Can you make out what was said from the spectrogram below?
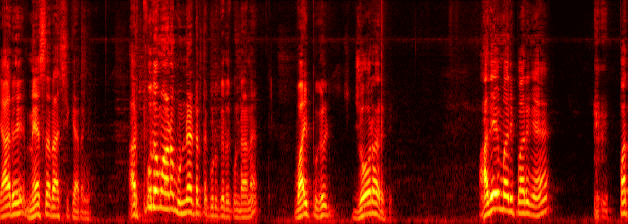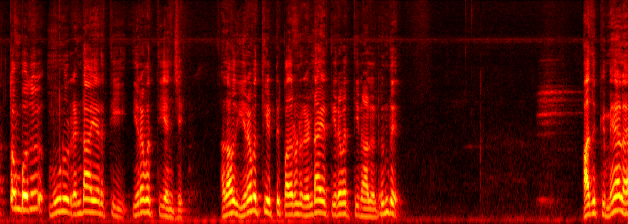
யார்? மேச ராசிக்காரங்க. அற்புதமான முன்னேற்றத்தை கொடுக்கறதுக்கு உண்டான வாய்ப்புகள் ஜோராக இருக்குது அதே மாதிரி பாருங்க பத்தொம்பது மூணு ரெண்டாயிரத்தி இருபத்தி அஞ்சு. அதாவது இருபத்தி எட்டு பதினொன்று ரெண்டாயிரத்தி இருபத்தி நாலுலேருந்து அதுக்கு மேலே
